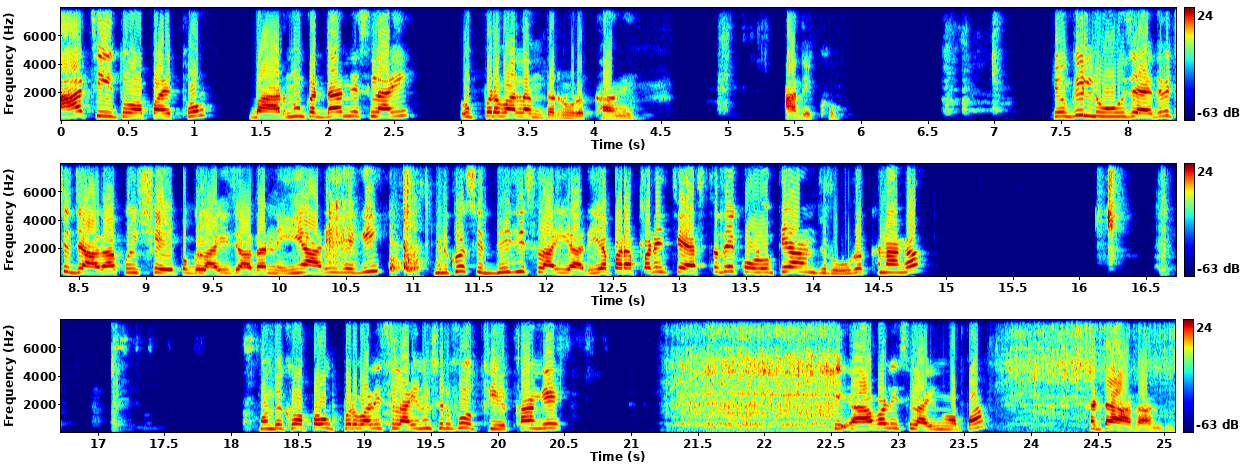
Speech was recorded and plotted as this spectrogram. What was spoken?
ਆਹ ਚੀਜ਼ ਤੋਂ ਆਪਾਂ ਇੱਥੋਂ ਬਾਹਰ ਨੂੰ ਕੱਢਾਂਗੇ ਸਲਾਈ, ਉੱਪਰ ਵੱਲ ਅੰਦਰ ਨੂੰ ਰੱਖਾਂਗੇ। ਆ ਦੇਖੋ। ਕਿਉਂਕਿ ਲੂਜ਼ ਹੈ ਇਹਦੇ ਵਿੱਚ ਜ਼ਿਆਦਾ ਕੋਈ ਸ਼ੇਪ ਗੁਲਾਈ ਜ਼ਿਆਦਾ ਨਹੀਂ ਆ ਰਹੀ ਹੈਗੀ। ਬਿਲਕੁਲ ਸਿੱਧੀ ਜੀ ਸਲਾਈ ਆ ਰਹੀ ਹੈ ਪਰ ਆਪਾਂ ਨੇ ਚੈਸਟ ਦੇ ਕੋਲੋਂ ਧਿਆਨ ਜ਼ਰੂਰ ਰੱਖਣਾਗਾ। ਹੁਣ ਦੇਖੋ ਆਪਾਂ ਉੱਪਰ ਵਾਲੀ ਸਲਾਈ ਨੂੰ ਸਿਰਫ ਉੱਥੇ ਰੱਖਾਂਗੇ। ਤੇ ਆਹ ਵਾਲੀ ਸਲਾਈ ਨੂੰ ਆਪਾਂ ਹਟਾ ਦਾਂਗੇ।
